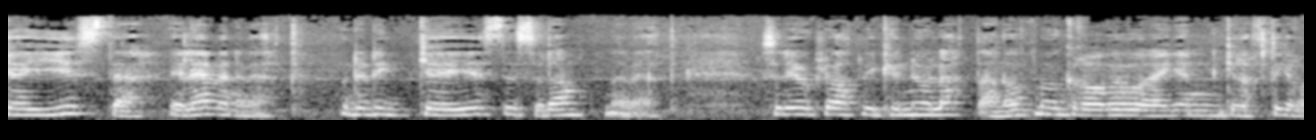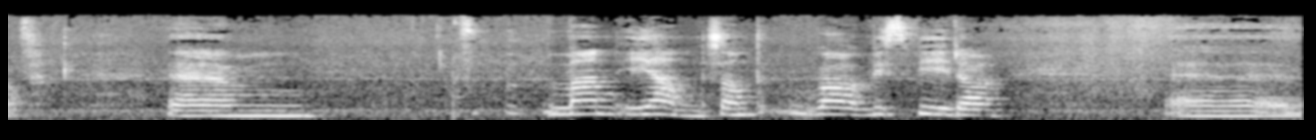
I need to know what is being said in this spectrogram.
gøyeste elevene vet. Og det er det gøyeste studentene vet. Så det er jo klart vi kunne jo lett ende opp med å grave vår egen grøftegrav. Um, men igjen? Hva, hvis vi da eh,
